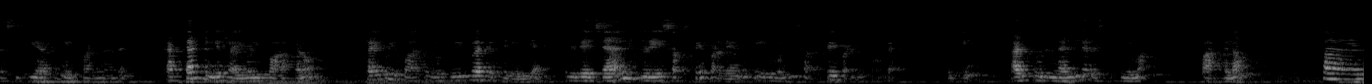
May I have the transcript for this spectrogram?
ரெசிபியாக நீ பண்ணது. கரெக்டாக நீங்கள் ட்ரை பண்ணி பார்க்கணும். ட்ரை பண்ணி பார்த்து உங்கள் ஃபீட்பேக்கை தெரியுங்க. என்னுடைய சேனல் இதனுடைய சப்ஸ்கிரைப் பண்ணலைன்னு நீங்கள் வந்து சப்ஸ்கிரைப் பண்ணிக்கோங்க. ஓகே அடுத்து ஒரு நல்ல ரெசிபியுமா பார்க்கலாம். பாய்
